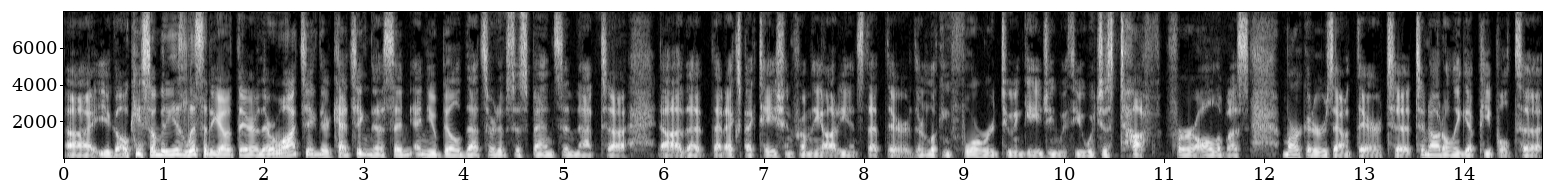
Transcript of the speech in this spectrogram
uh, you go, "Okay, somebody is listening out there. They're watching. They're catching this," and and you build that sort of suspense and that uh, uh, that that expectation from the audience that they're they're looking forward to engaging with you, which is tough for all of us marketers out there to to not only get people to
